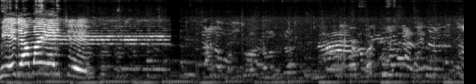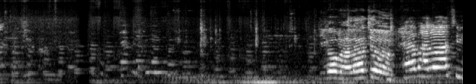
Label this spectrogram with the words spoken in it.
মেয়ে জামাই এইছে কি গো ভালো আছো? হ্যাঁ ভালো আছি।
